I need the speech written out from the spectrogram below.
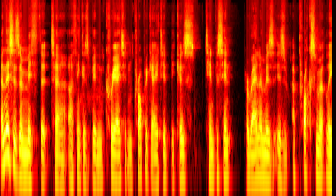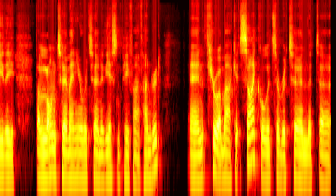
And this is a myth that uh, I think has been created and propagated because 10% per annum is, is approximately the, the long-term annual return of the S&P 500. And through a market cycle, it's a return that uh,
